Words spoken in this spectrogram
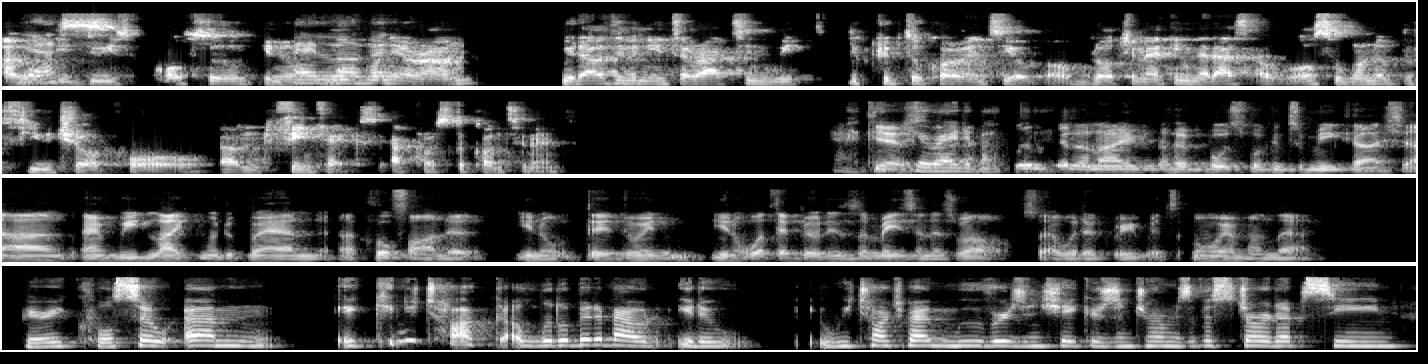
And yes. what they do is also, you know, I move money it. around without even interacting with the cryptocurrency or, of blockchain. I think that that's also one of the future for um, fintechs across the continent. I think yes, you're right about Will, Bill and I have both spoken to Mekash, uh, and we like Mudugbe and a co-founder. You know, they're doing, you know, what they're building is amazing as well. So I would agree with Uwem on that. Very cool. So, um, eh, can you talk a little bit about, you know, we talked about movers and shakers in terms of a startup scene.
